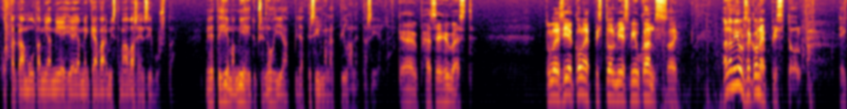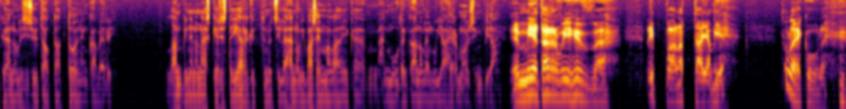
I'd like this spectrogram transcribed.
Ottakaa muutamia miehiä ja menkää varmistamaan vasen sivusta. Menette hieman miehityksen ohi ja pidätte silmällä tilannetta siellä. Käypä se hyvästä. Tulee siihen konepistol mies miu kanssa. Anna miul se konepistol. Eiköhän olisi syytä ottaa toinen kaveri. Lampinen on äskeisestä järkyttynyt, sillä hän oli vasemmalla eikä hän muutenkaan ole luja hermoisimpia. En mie tarvii hyvää. Lippaa lattaa ja mie. Tulee kuule.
